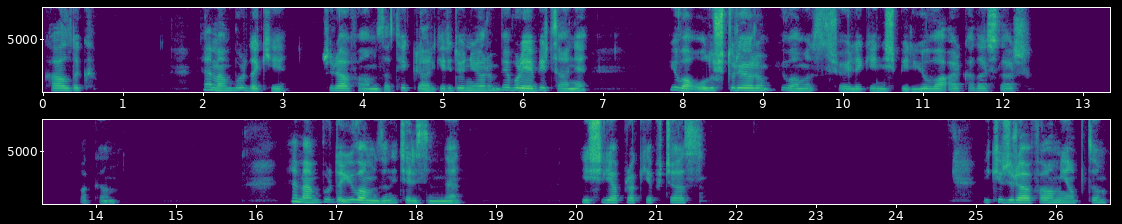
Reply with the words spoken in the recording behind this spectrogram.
kaldık. Hemen buradaki zürafamıza tekrar geri dönüyorum ve buraya bir tane yuva oluşturuyorum. Yuvamız şöyle geniş bir yuva arkadaşlar. Bakın Hemen burada yuvamızın içerisinden yeşil yaprak yapacağız. İki zürafamı yaptım.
